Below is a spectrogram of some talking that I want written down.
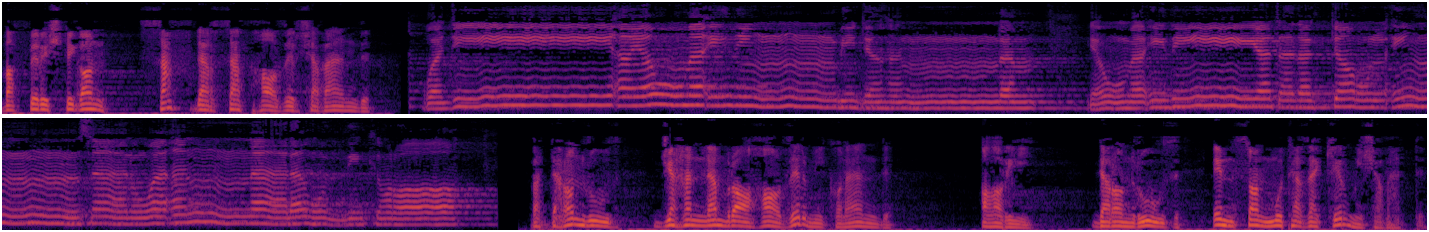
و فرشتگان صف در صف حاضر شوند. وجيء يومئذ بجهنم. يومئذ يتذكر الإنسان وأنى له الذكرى. و در آن روز جهنم را حاضر می کنند آری در آن روز انسان متذکر می شود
